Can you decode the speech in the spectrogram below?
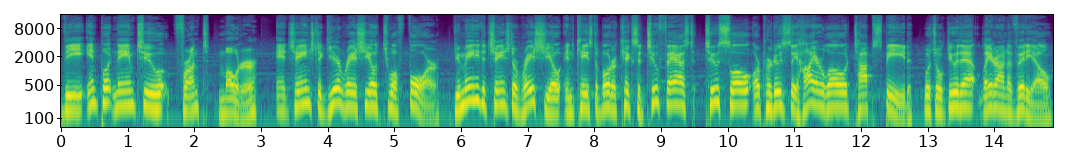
the input name to front motor, and change the gear ratio to a 4. You may need to change the ratio in case the motor kicks it too fast, too slow, or produces a higher low top speed, which we'll do that later on the video.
